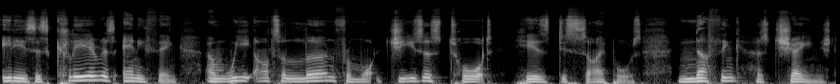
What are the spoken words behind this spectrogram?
It is as clear as anything, and we are to learn from what Jesus taught his disciples. Nothing has changed.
